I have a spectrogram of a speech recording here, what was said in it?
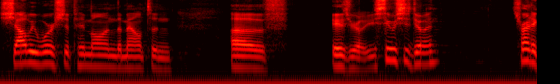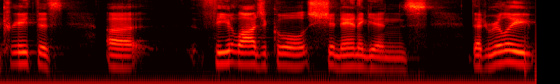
Shall we worship him on the mountain of Israel? You see what she's doing? Trying to create this uh, theological shenanigans that really,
